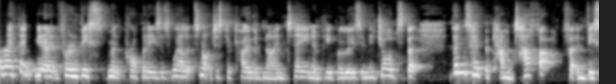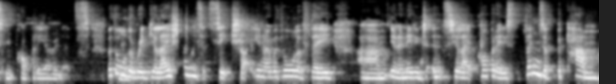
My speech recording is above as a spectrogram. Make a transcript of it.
And I think, you know, for investment properties as well, it's not just the COVID 19 and people losing their jobs, but things have become tougher for investment property owners with all mm. the regulations, etc. You know, with all of the, um, you know, needing to insulate properties, things have become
